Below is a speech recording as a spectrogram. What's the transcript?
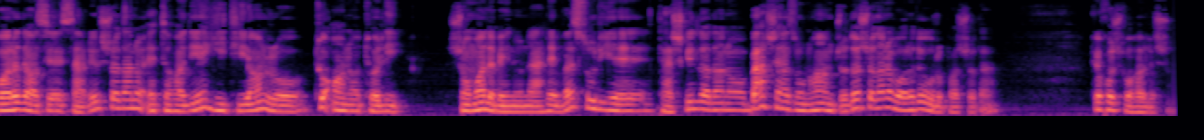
وارد آسیای صغیر شدن و اتحادیه هیتیان رو تو آناتولی شمال بین النهره و سوریه تشکیل دادن و بخشی از اونها هم جدا شدن و وارد اروپا شدن. که خوش به حالشون.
